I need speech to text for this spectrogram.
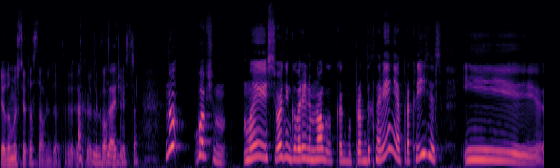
я думаю, что я это оставлю, да, это, это, Ах это ты классная задница. часть. Ну, в общем, мы сегодня говорили много как бы про вдохновение, про кризис, и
